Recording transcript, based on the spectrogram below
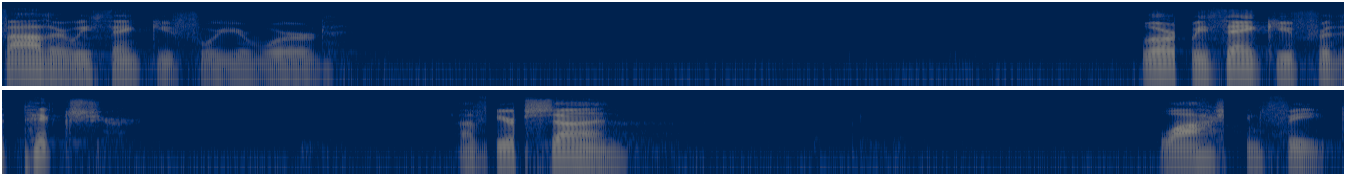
Father, we thank you for your word. Lord, we thank you for the picture of your Son washing feet,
